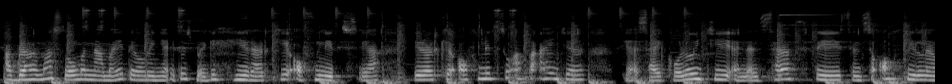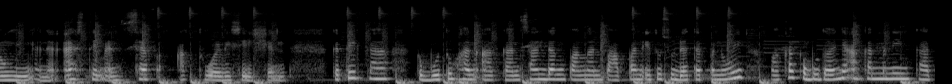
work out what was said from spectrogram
Abraham Maslow menamai teorinya itu sebagai hierarchy of needs ya. Hierarchy of needs itu apa aja? Ya psychology and then safety, sense of belonging and then esteem and self actualization. Ketika kebutuhan akan sandang, pangan, papan itu sudah terpenuhi, maka kebutuhannya akan meningkat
